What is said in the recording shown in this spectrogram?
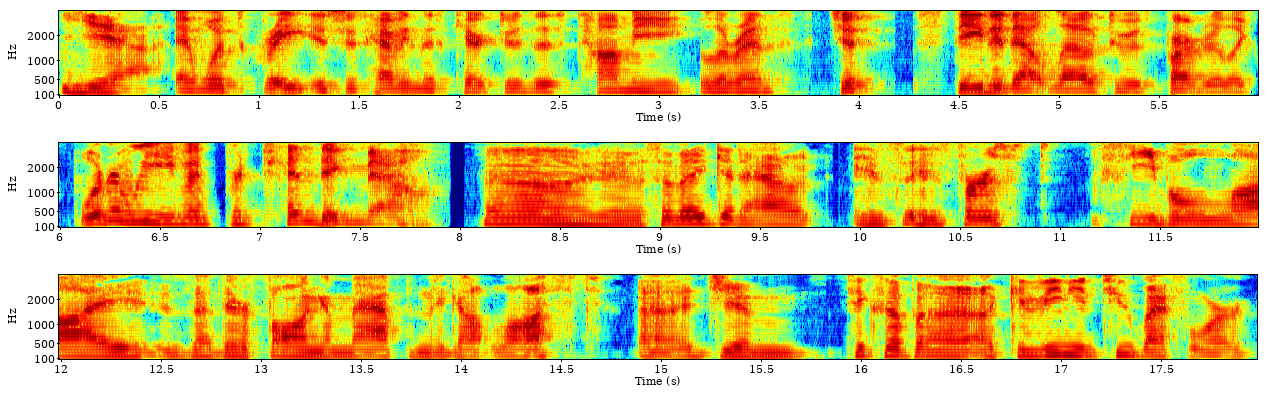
yeah. And what's great is just having this character, this Tommy Lorenz, just stated out loud to his partner, like, "What are we even pretending now?" Oh yeah. So they get out. His his first feeble lie is that they're following a map and they got lost. Uh, Jim picks up a, a convenient two by four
